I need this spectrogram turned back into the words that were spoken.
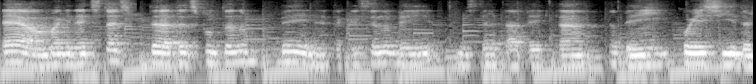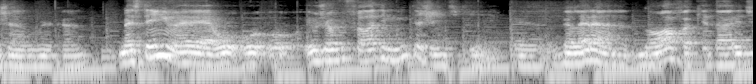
É, o Magnetis tá, tá, tá despontando bem, né? Tá crescendo bem. Uma startup aí que tá, tá bem conhecida já no mercado. Mas tem, é, o, o, o, eu já ouvi falar de muita gente que, é, galera nova que é da área de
